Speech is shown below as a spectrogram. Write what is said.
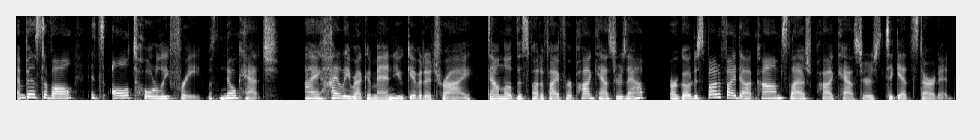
And best of all, it's all totally free with no catch. I highly recommend you give it a try. Download the Spotify for Podcasters app or go to spotify.com slash podcasters to get started.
